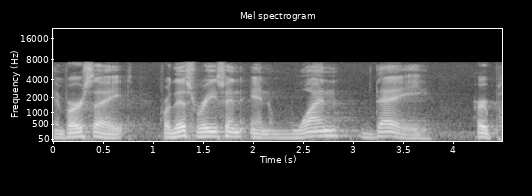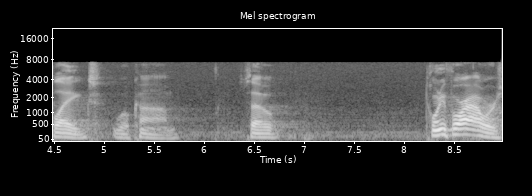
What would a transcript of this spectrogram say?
in verse 8, for this reason, in one day her plagues will come. So, 24 hours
